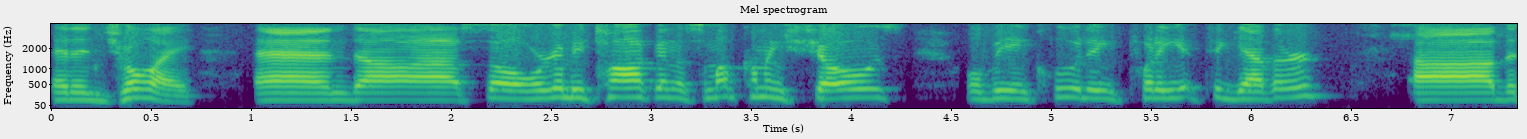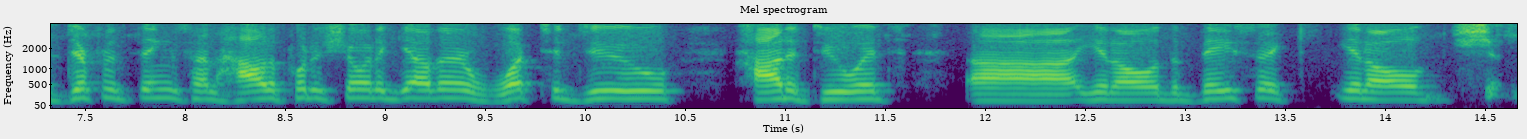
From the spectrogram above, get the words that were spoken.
and enjoy. And uh, so we're going to be talking to some upcoming shows. We'll be including putting it together, uh, the different things on how to put a show together, what to do, how to do it. Uh, you know, the basic, you know, sh-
